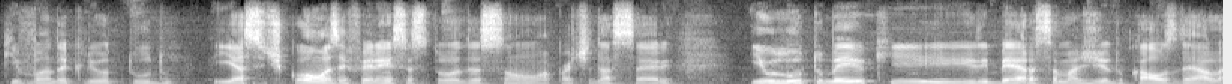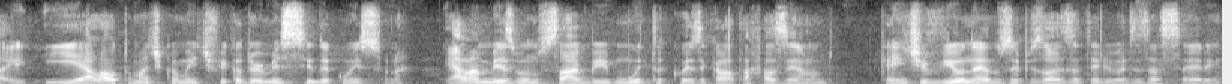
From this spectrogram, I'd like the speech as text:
que Wanda criou tudo e a sitcom, as referências todas são a partir da série. E o luto meio que libera essa magia do caos dela e ela automaticamente fica adormecida com isso, né? Ela mesma não sabe muita coisa que ela tá fazendo, que a gente viu, né, nos episódios anteriores da série.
